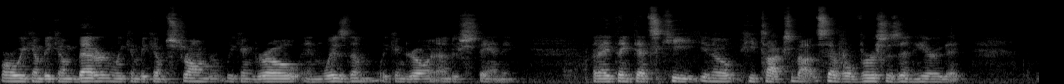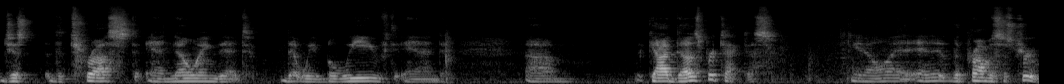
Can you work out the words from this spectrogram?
or we can become better and we can become stronger. We can grow in wisdom, we can grow in understanding. But I think that's key. You know, he talks about several verses in here that just the trust and knowing that that we believed and um, God does protect us. You know, and, and the promise is true.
